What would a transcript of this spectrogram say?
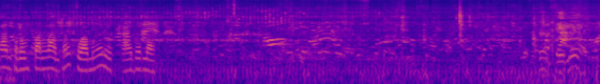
ร้านขนมปังร้านทั้งขวามือนี่ขายเบิดแล้วเ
